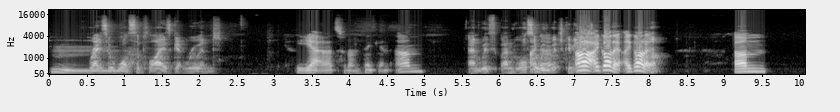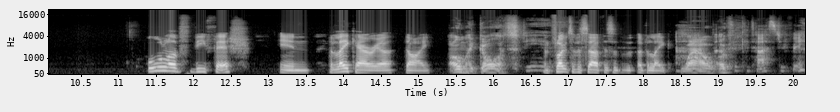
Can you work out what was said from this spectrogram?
hmm. Right. So, what supplies get ruined, Yeah, that's what I'm thinking. Um, and with and also with which community? Oh, I got it. I got it. Huh? Um, all of the fish in the lake area die Oh my god! and float to the surface of the, of the lake. Wow. That's Okay. a catastrophe.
